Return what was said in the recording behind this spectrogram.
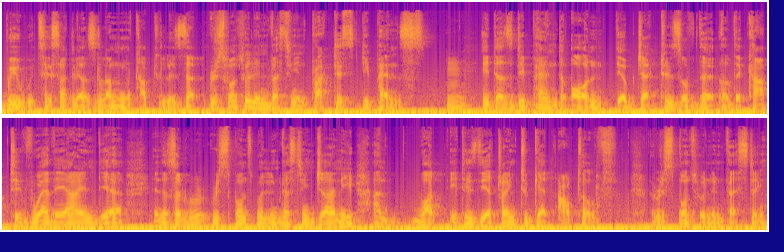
we would say, certainly as London Capital, is that responsible investing in practice depends. Mm. It does depend on the objectives of the of the captive, where they are in their in the sort of responsible investing journey, and what it is they are trying to get out of responsible investing.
